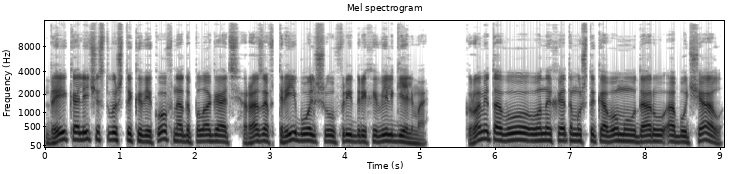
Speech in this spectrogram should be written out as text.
Да и количество штыковиков, надо полагать, раза в три больше у Фридриха Вильгельма. Кроме того, он их этому штыковому удару обучал,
